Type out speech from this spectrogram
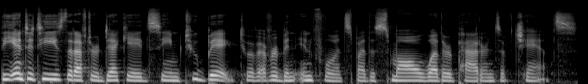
the entities that after decades seem too big to have ever been influenced by the small weather patterns of chance.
